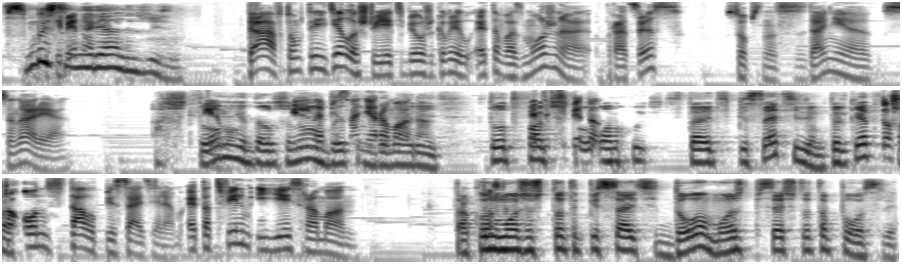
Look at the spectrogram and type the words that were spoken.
В смысле Тебе на- нереальная жизнь? да, в том-то и дело, что я тебе уже говорил, это возможно процесс, собственно, создания сценария. А что фильму. мне должно Или об этом романа. говорить? Тот факт, тебе что то- он хочет стать писателем, только это То, что факт. он стал писателем. Этот фильм и есть роман. Так то, он что- может что-то писать до, может писать что-то после.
